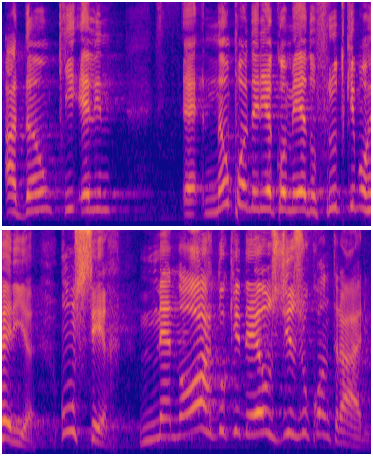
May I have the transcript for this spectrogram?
Adão que ele é, não poderia comer do fruto que morreria. Um ser menor do que Deus diz o contrário.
